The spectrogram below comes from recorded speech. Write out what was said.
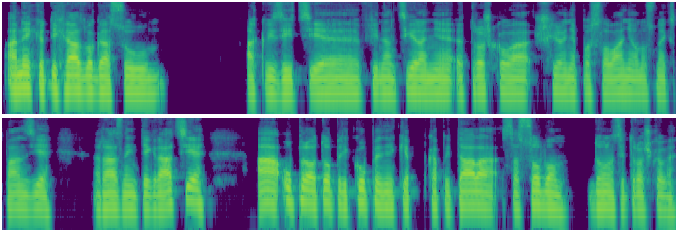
a neki od tih razloga su akvizicije, financiranje e, troškova širenja poslovanja, odnosno ekspanzije, razne integracije, a upravo to prikupljanje kapitala sa sobom donosi troškove.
